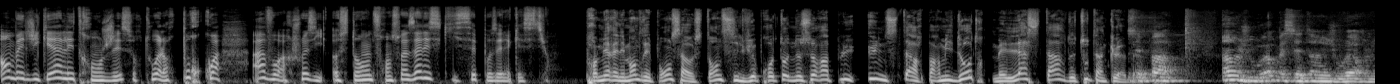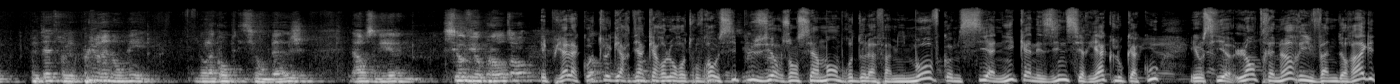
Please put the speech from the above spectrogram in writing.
en Belgique et à l'étranger surtout. Alors pourquoi avoir choisi Ostende? Françoise Zaleski s'est posé la question. Premier élément de réponse à Ostende, Silvio Proto ne sera plus une star parmi d'autres, mais la star de tout un club. C'est pas un joueur, mais c'est un joueur peut-être le plus renommé dans la compétition belge. Silvio Proto. Et puis à la côte, le gardien Carolo retrouvera aussi plusieurs anciens membres de la famille Mauve comme Siani, Canezine, Syriac, Lukaku et aussi l'entraîneur Yves Van der Haag.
